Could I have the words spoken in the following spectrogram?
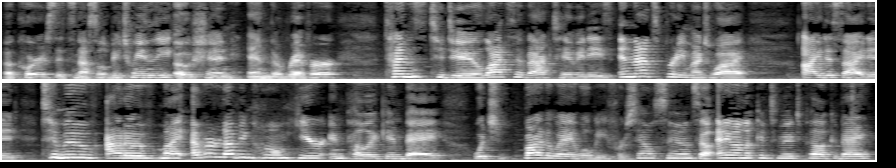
Of course, it's nestled between the ocean and the river. Tons to do, lots of activities, and that's pretty much why I decided to move out of my ever-loving home here in Pelican Bay, which, by the way, will be for sale soon. So anyone looking to move to Pelican Bay,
